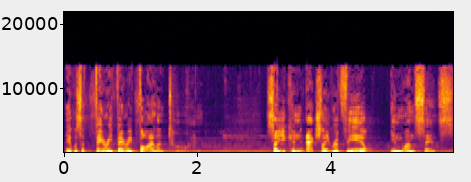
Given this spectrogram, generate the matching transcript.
it was a very, very violent time. So you can actually reveal, in one sense,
